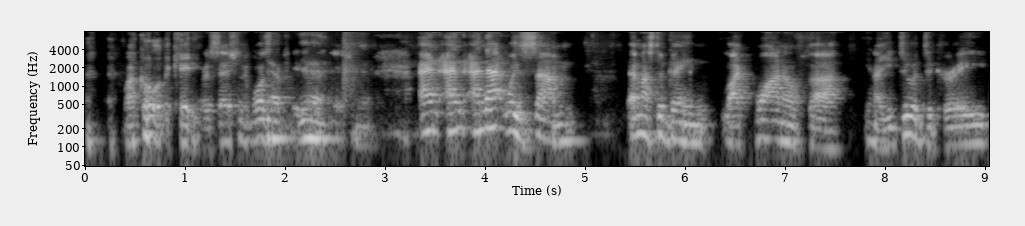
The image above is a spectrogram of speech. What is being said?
I call it the Keating recession. It wasn't. Yeah, yeah, yeah, And and and that was um, that must have been like one of the you know you do a degree,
